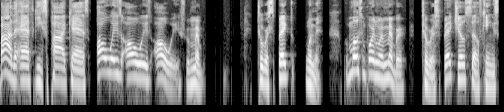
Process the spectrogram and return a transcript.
by the Ath Geeks podcast. Always, always, always remember to respect women. But most importantly, remember to respect yourself, kings.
